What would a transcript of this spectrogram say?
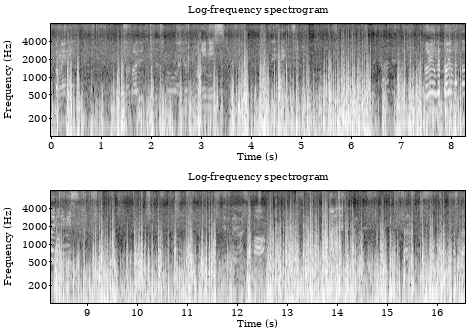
pa ngayon eh. Makinis. Ito yung ganito, yung ganito, yung makinis. Oo. Paano yan dito? Saan? Saan ito ba?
